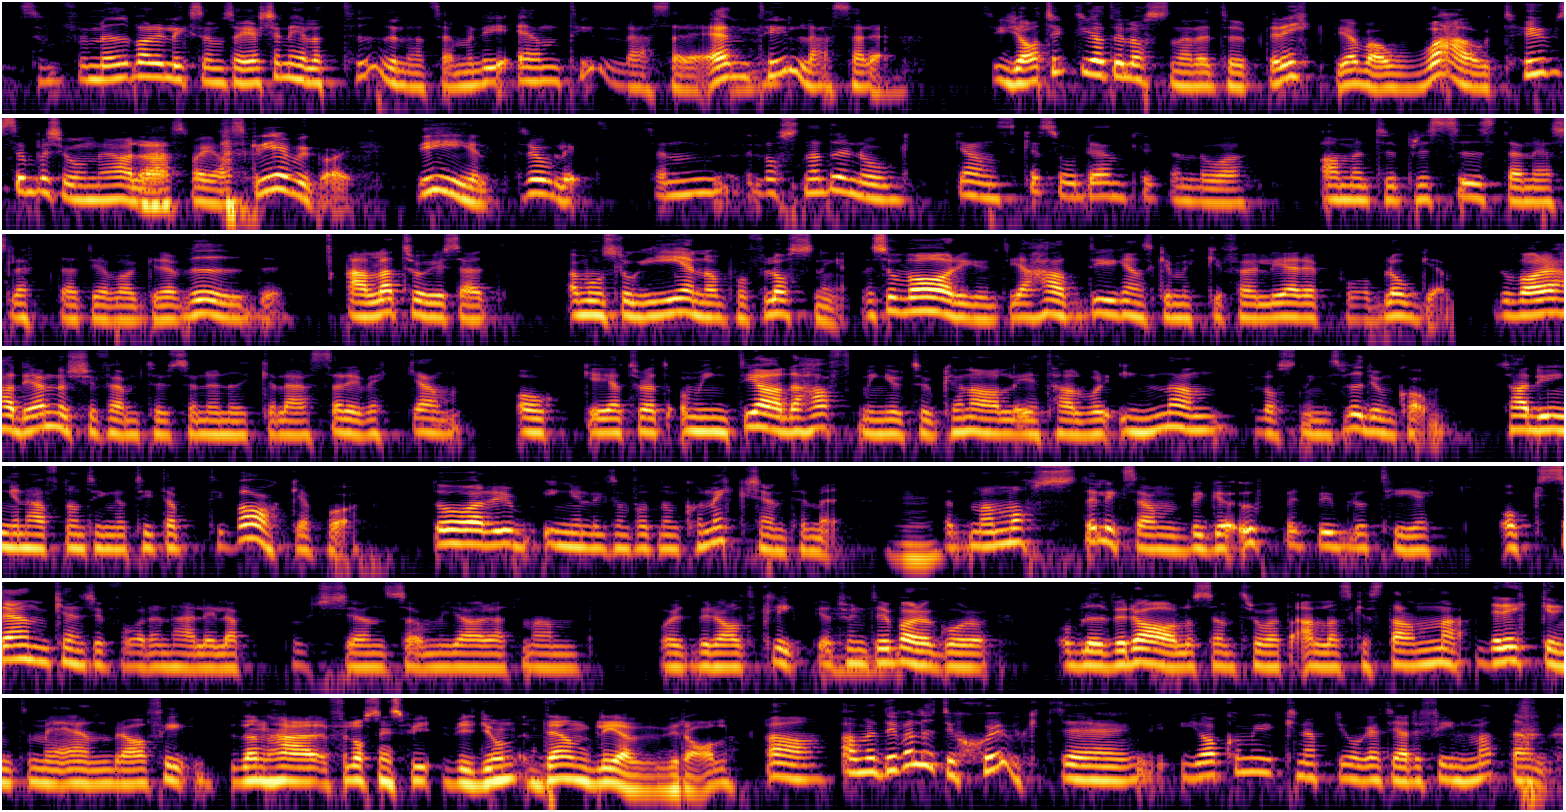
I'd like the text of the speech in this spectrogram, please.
så för mig var det liksom så här, jag kände hela tiden att så här, men det är en till läsare, en Mm. till läsare. Så jag tyckte ju att det lossnade typ direkt. Jag bara wow, tusen personer har läst vad jag skrev igår. Det är helt otroligt. Sen lossnade det nog ganska så ordentligt ändå. Ja men typ precis där när jag släppte att jag var gravid. Alla tror ju så att ja, men hon slog igenom på förlossningen. Men så var det ju inte. Jag hade ju ganska mycket följare på bloggen. Då var det, hade jag ändå 25 000 unika läsare i veckan. Och jag tror att om inte jag hade haft min YouTube-kanal i ett halvår innan förlossningsvideon kom så hade ju ingen haft någonting att titta tillbaka på. Då hade ju ingen liksom fått någon connection till mig. Så att man måste liksom bygga upp ett bibliotek och sen kanske få den här lilla pushen som gör att man får ett viralt klipp. Jag tror inte det bara går att bli viral och sen tro att alla ska stanna. Det räcker inte med en bra film. Den här förlossningsvideon, den blev viral. Ja, ja men det var lite sjukt. Eh, Jag kommer ju knappt ihåg att jag hade filmat den.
